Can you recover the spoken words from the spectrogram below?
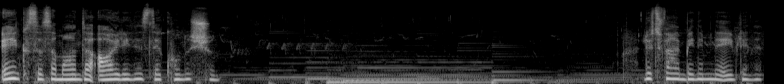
En kısa zamanda ailenizle konuşun. Lütfen benimle evlenin.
